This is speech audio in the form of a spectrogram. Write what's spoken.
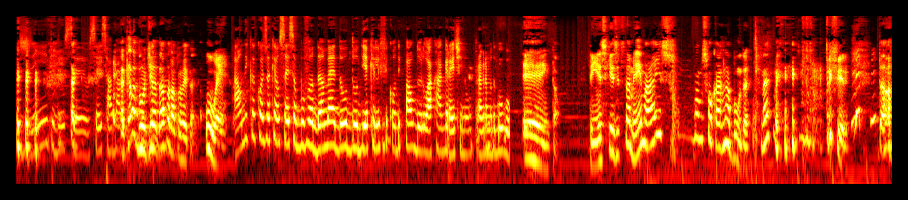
Gente do céu, vocês sabem. a- Aquela bundinha dá pra dar aproveitar. Ué. A única coisa que eu sei sobre o Van Damme é do, do dia que ele ficou de pau duro lá com a Gretchen no programa do Google. É, então. Tem esse quesito também, mas vamos focar na bunda, né? Prefiro. Então.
